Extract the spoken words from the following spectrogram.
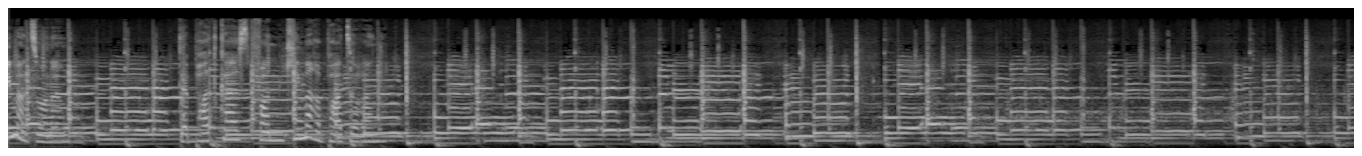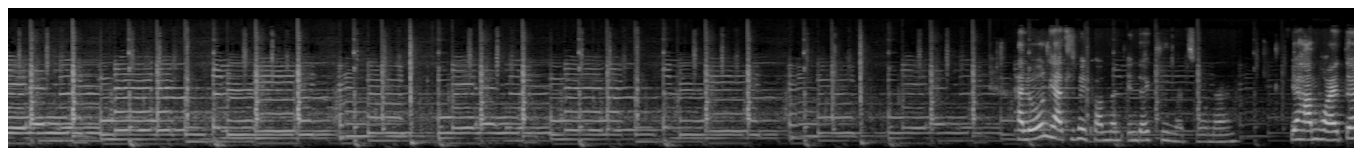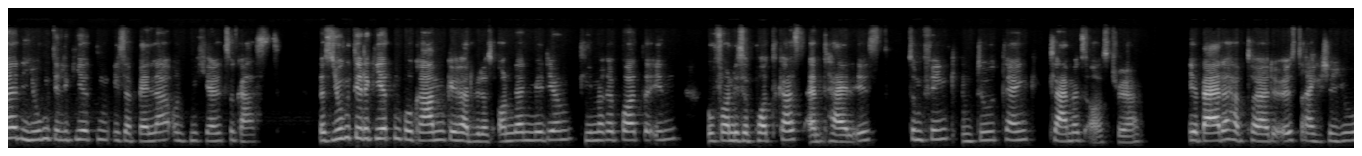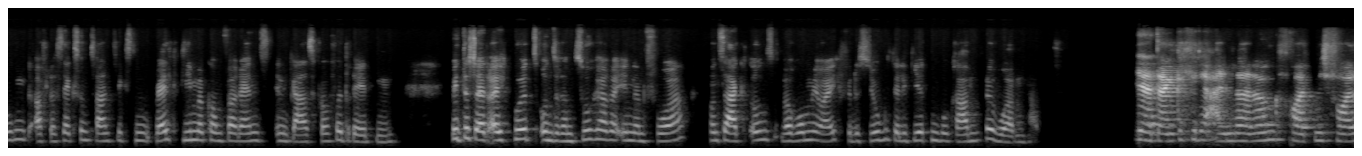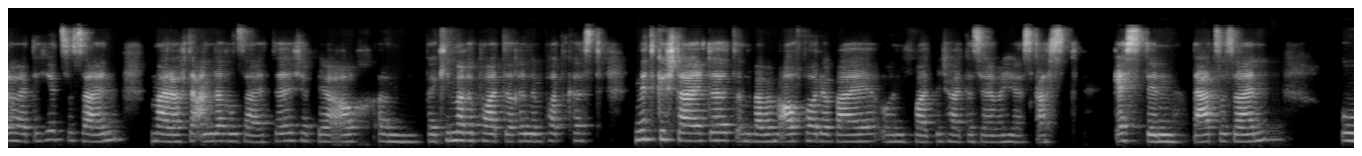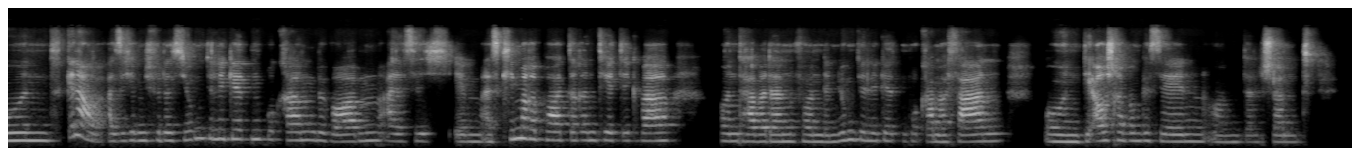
Klimazone, der Podcast von Klimareporterin. Hallo und herzlich willkommen in der Klimazone. Wir haben heute die Jugenddelegierten Isabella und Michael zu Gast. Das Jugenddelegiertenprogramm gehört wie das Online-Medium Klimareporterin, wovon dieser Podcast ein Teil ist, zum Think and Do Tank Climates Austria. Ihr beide habt heuer die österreichische Jugend auf der 26. Weltklimakonferenz in Glasgow vertreten. Bitte stellt euch kurz unseren ZuhörerInnen vor und sagt uns, warum ihr euch für das Jugenddelegiertenprogramm beworben habt. Ja, danke für die Einladung. Freut mich voll, heute hier zu sein. Mal auf der anderen Seite. Ich habe ja auch ähm, bei Klimareporterin im Podcast mitgestaltet und war beim Aufbau dabei und freut mich heute selber hier als Gast, Gästin da zu sein. Und genau, also ich habe mich für das Jugenddelegiertenprogramm beworben, als ich eben als Klimareporterin tätig war und habe dann von dem Jugenddelegiertenprogramm erfahren und die Ausschreibung gesehen und dann stand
